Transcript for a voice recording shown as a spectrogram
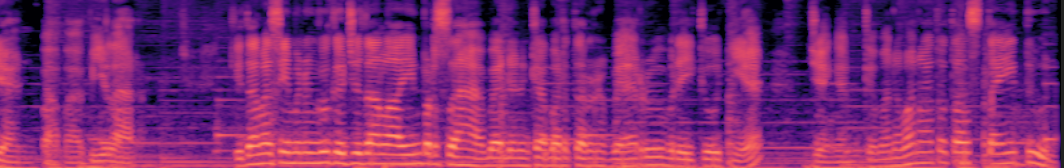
dan Papa Bilar. Kita masih menunggu kejutan lain persahabat dan kabar terbaru berikutnya. Jangan ke mana-mana tetap stay tune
